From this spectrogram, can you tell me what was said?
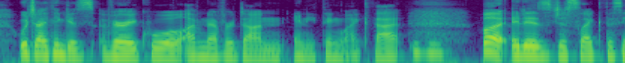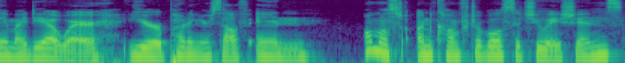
which I think is very cool. I've never done anything like that. Mm-hmm. But it is just like the same idea where you're putting yourself in almost uncomfortable situations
